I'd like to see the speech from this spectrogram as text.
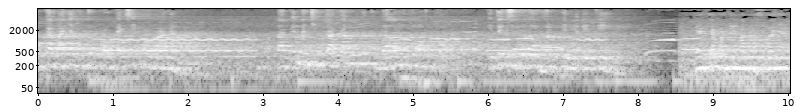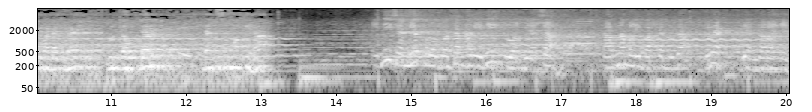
Bukan hanya untuk proteksi perorangan, tapi menciptakan kekebalan kelompok. Itu yang disebut dengan herd immunity. Dan saya berterima kasih banyak kepada Greg, good dokter, dan semua pihak. Ini saya melihat terobosan hari ini luar biasa karena melibatkan juga Grab di antaranya.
